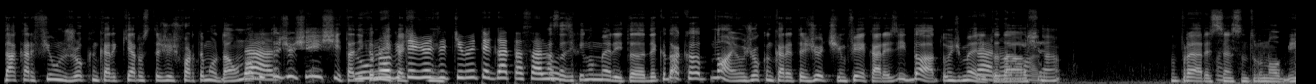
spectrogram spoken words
dacă ar fi un joc în care chiar o să te joci foarte mult, dar un Da. hobby te joci și ai ieșit. Adică nu, nu, e nu ca te și joci cum- 10 minute, gata, salut. Asta zic că nu merită, decât dacă, nu, ai un joc în care te joci în fiecare zi, da, atunci merită, dar normal. așa nu prea are sens într-un hobby.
